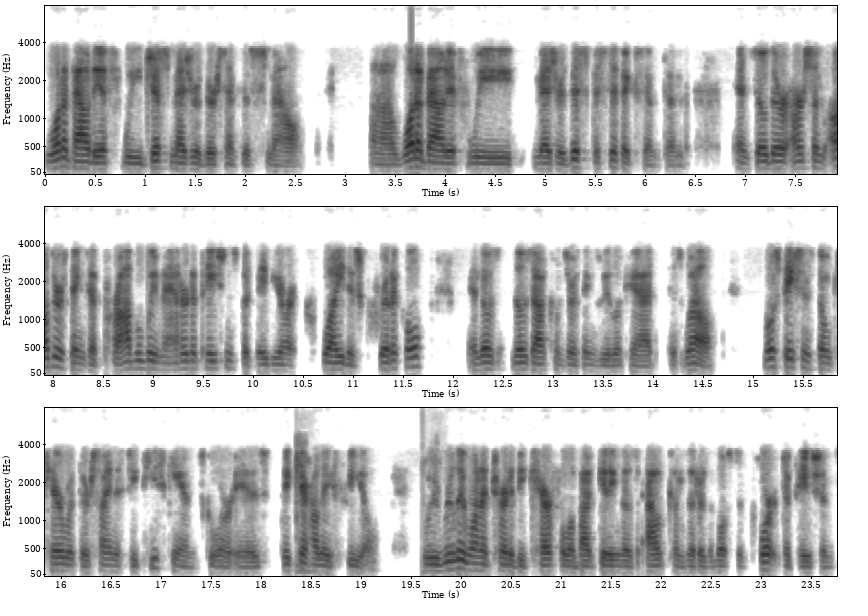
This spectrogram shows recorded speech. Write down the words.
What about if we just measured their sense of smell? Uh, what about if we measure this specific symptom? And so there are some other things that probably matter to patients, but maybe aren't quite as critical. And those those outcomes are things we look at as well. Most patients don't care what their sinus CT scan score is; they care how they feel. So we really want to try to be careful about getting those outcomes that are the most important to patients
